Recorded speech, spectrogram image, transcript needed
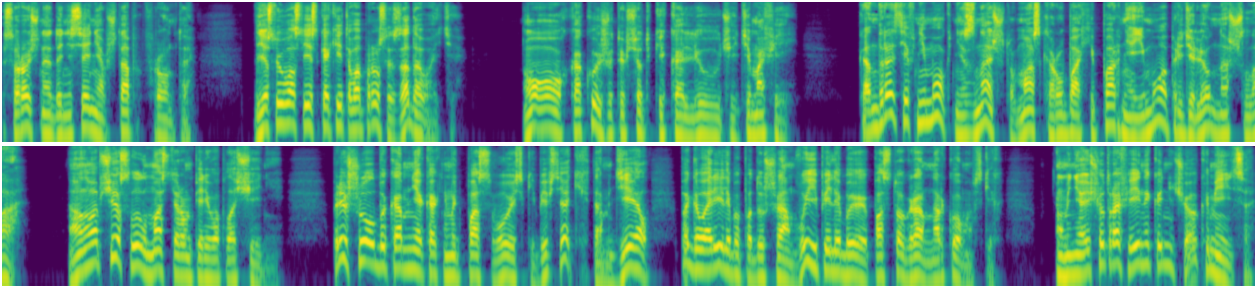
срочное донесение в штаб фронта. Если у вас есть какие-то вопросы, задавайте». «Ох, какой же ты все-таки колючий, Тимофей!» Кондратьев не мог не знать, что маска рубахи парня ему определенно шла. А он вообще слыл мастером перевоплощений. Пришел бы ко мне как-нибудь по-свойски, без всяких там дел, поговорили бы по душам, выпили бы по 100 грамм наркомовских. У меня еще трофейный коньячок имеется.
